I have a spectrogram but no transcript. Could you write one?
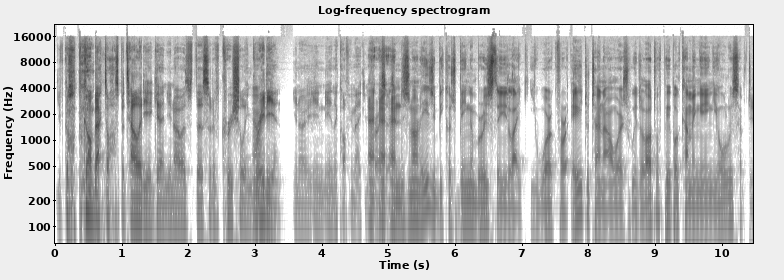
you've gone, gone back to hospitality again, you know, as the sort of crucial ingredient, yeah. you know, in, in the coffee making and, process. And it's not easy because being a barista, you like you work for eight to ten hours with a lot of people coming in. You always have to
